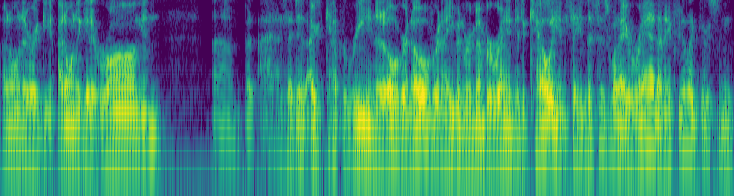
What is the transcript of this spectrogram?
I don't want to I don't want to get it wrong and um, but as I just I kept reading it over and over and I even remember running to Kelly and saying this is what I read and I feel like there's some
